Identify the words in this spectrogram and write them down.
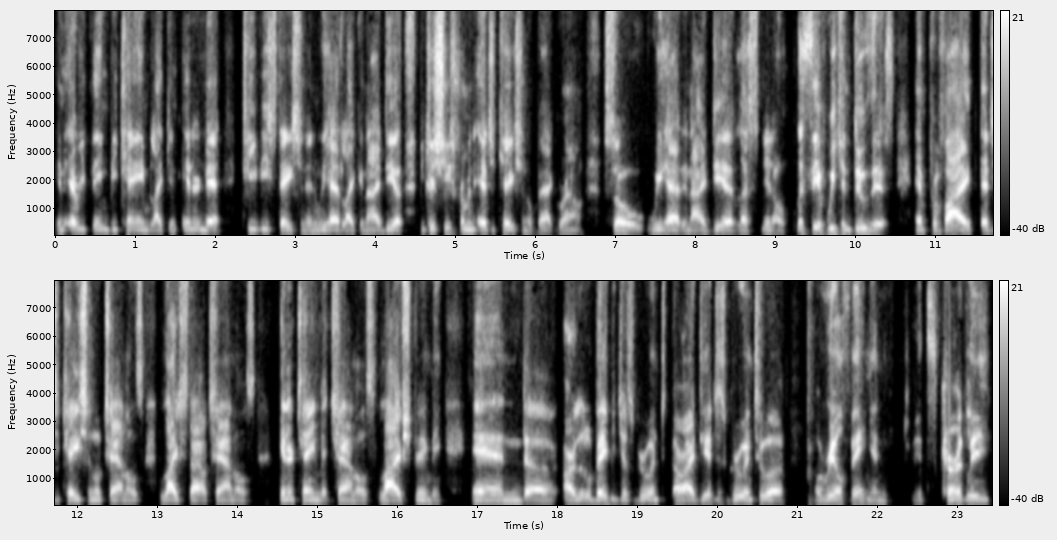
and everything became like an internet TV station. And we had like an idea because she's from an educational background, so we had an idea. Let's you know, let's see if we can do this and provide educational channels, lifestyle channels, entertainment channels, live streaming, and uh, our little baby just grew into our idea just grew into a a real thing, and it's currently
